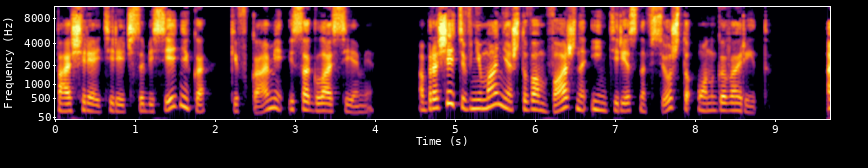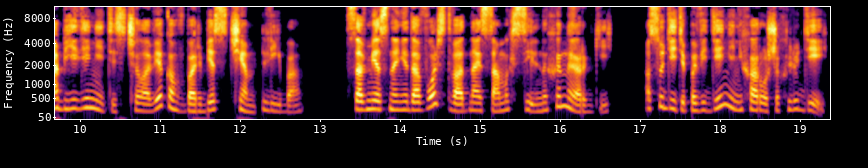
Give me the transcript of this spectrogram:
Поощряйте речь собеседника кивками и согласиями. Обращайте внимание, что вам важно и интересно все, что он говорит. Объединитесь с человеком в борьбе с чем-либо. Совместное недовольство – одна из самых сильных энергий. Осудите поведение нехороших людей.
